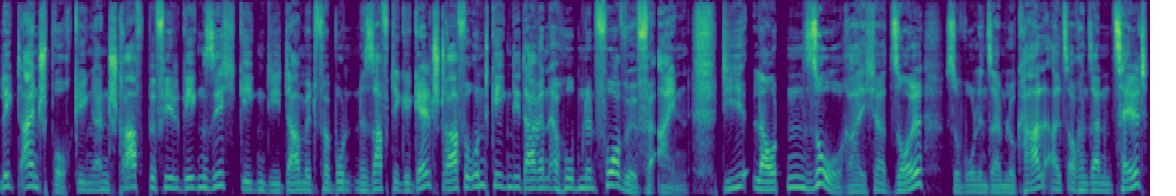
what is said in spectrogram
legt Einspruch gegen einen Strafbefehl gegen sich, gegen die damit verbundene saftige Geldstrafe und gegen die darin erhobenen Vorwürfe ein. Die lauten so: Reichert soll, sowohl in seinem Lokal als auch in seinem Zelt,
